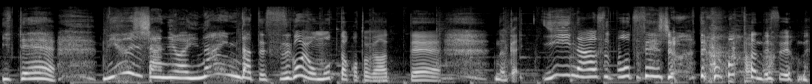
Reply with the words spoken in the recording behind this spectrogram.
いてミュージシャンにはいないんだってすごい思ったことがあってなんかいいなスポーツ選手はって思ったんですよね。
